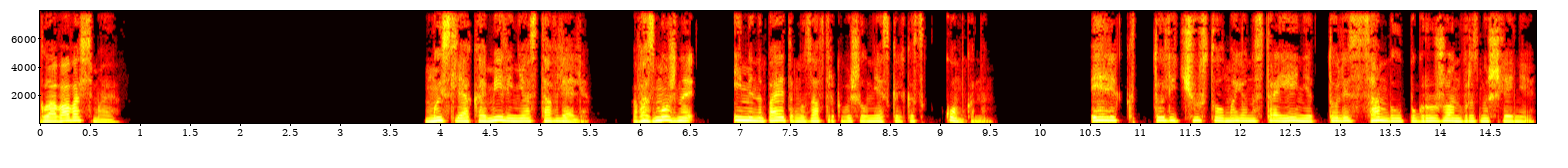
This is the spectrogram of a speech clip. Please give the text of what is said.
Глава восьмая. Мысли о Камиле не оставляли. Возможно, именно поэтому завтрак вышел несколько скомканным. Эрик то ли чувствовал мое настроение, то ли сам был погружен в размышления.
